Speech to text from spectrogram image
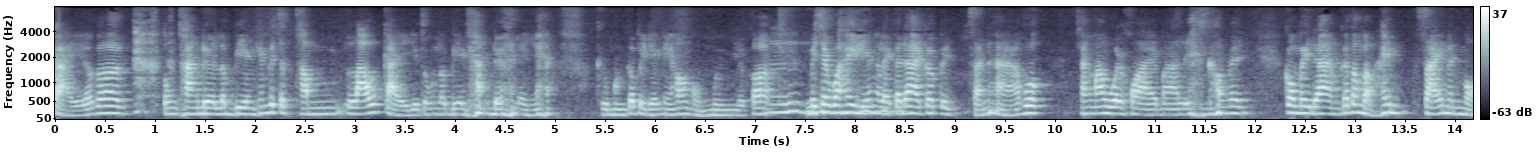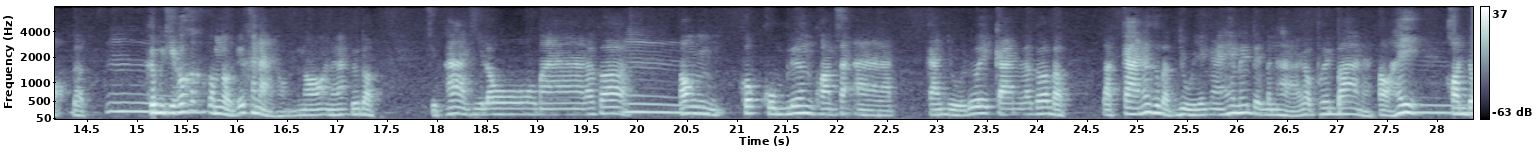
ไก่ แล้วก็ตรงทางเดินระเบียงฉันก็จะทำเล้าไก่อยู่ตรงระเบียงทางเดินอะไรเงี้ย คือมึงก็ไปเลี้ยงในห้องของมึง แล้วก็ไม่ใช่ว่าให้เลี้ยงอะไรก็ได้ ก็ไปสรรหาพวกช้างม้าวัวควายมาเลี้ยงก็ไม่ก็ไม่ได้มันก็ต้องแบบให้ไซส์มันเหมาะแบบมคือบางทีเขาก็กำหนดด้วยขนาดของน้องนะคือแบบสิบห้ากิโลมาแล้วก็มต้องควบคุมเรื่องความสะอาด การอยู่ด้วยกันแล้วก็แบบ หลักการก็คือแบบอยู่ยังไงให้ไม่เป็นปัญหากับเพื่อนบ้านอะ ต่อให้คอนโด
